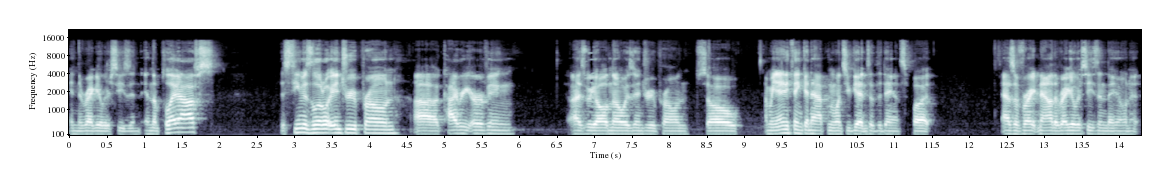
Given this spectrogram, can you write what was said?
in the regular season. In the playoffs, this team is a little injury prone. Uh, Kyrie Irving, as we all know, is injury prone. So, I mean, anything can happen once you get into the dance. But as of right now, the regular season, they own it.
